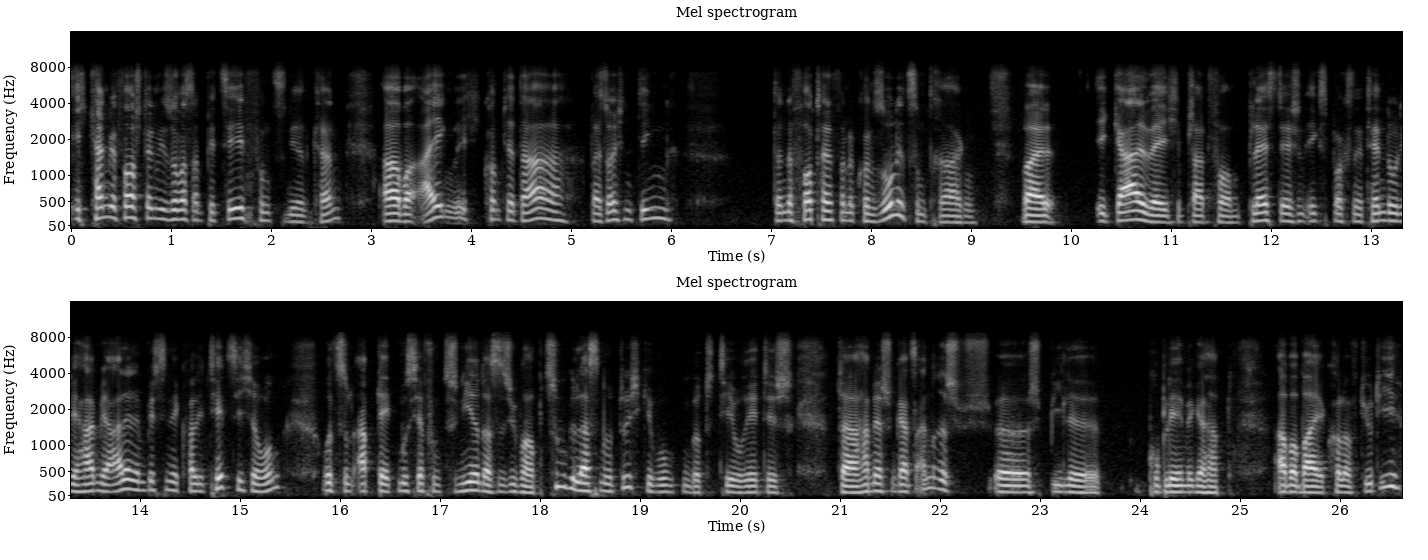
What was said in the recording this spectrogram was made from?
ich kann mir vorstellen, wie sowas am PC funktionieren kann, aber eigentlich kommt ja da bei solchen Dingen dann der Vorteil von der Konsole zum Tragen, weil egal welche Plattform, PlayStation, Xbox, Nintendo, die haben ja alle ein bisschen eine Qualitätssicherung und so ein Update muss ja funktionieren, dass es überhaupt zugelassen und durchgewunken wird, theoretisch. Da haben ja schon ganz andere äh, Spiele Probleme gehabt. Aber bei Call of Duty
